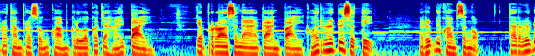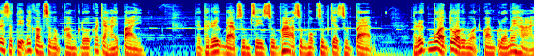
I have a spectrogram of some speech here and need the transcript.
พระธรรมพระสงฆ์ความกลัวก็จะหายไป จะปราศนาการไปขอให้ระลึกด้วยสติระลึกด้วยความสงบ ถ้าระลึกด้วยสติด้วยความสงบความกลัวก็จะหายไป แต่ถ้ารึกแบบสุ่มสี่สุ่มห้าสุ่มหกสุ่มเจ็ดสุ่มแปดรึกมั่วตัวไปหมดความกลัวไม่หาย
